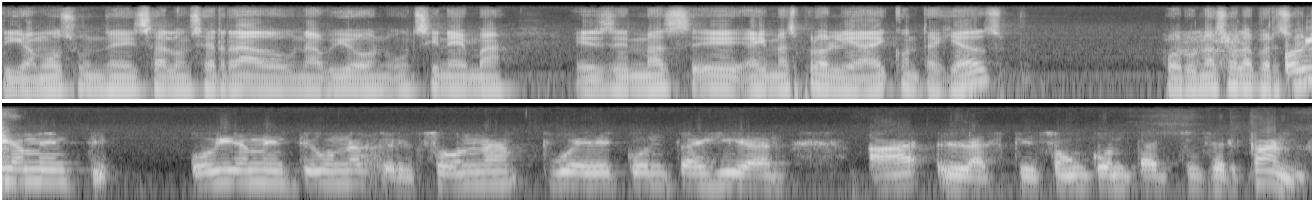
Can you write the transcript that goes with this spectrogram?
digamos, un salón cerrado, un avión, un cinema, ¿Es más, eh, ¿Hay más probabilidad de contagiados por una sola persona? Obviamente, obviamente una persona puede contagiar a las que son contactos cercanos.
